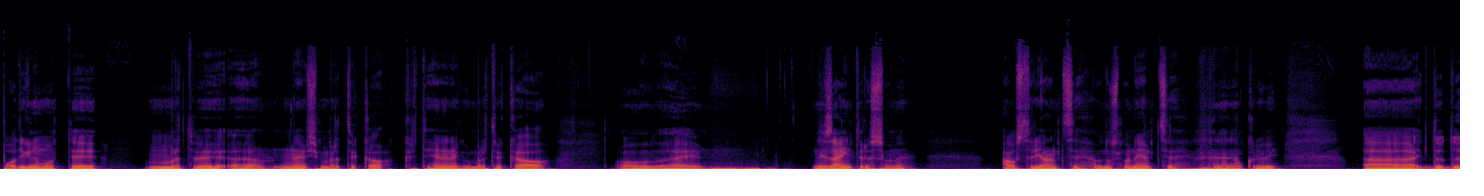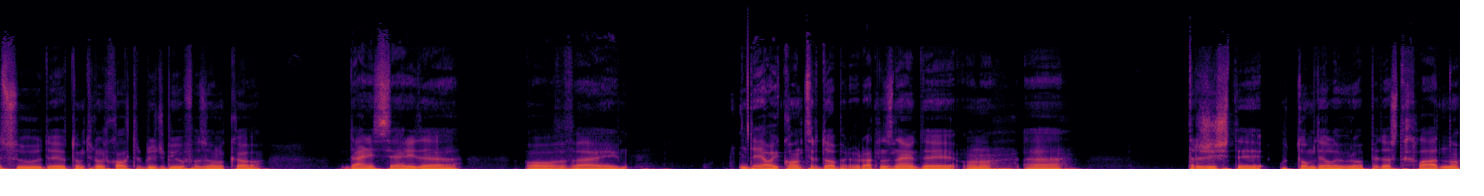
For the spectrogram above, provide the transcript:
podignemo te mrtve, uh, ne mislim mrtve kao kretene, nego mrtve kao ovaj, nezainteresovane Austrijance, odnosno Nemce u krvi. Uh, da, da, su, da je u tom trenutku Alter Bridge bio u fazonu kao dajni seri da ovaj da je ovaj koncert dobar. Vjerojatno znaju da je ono uh, tržište u tom delu Evrope dosta hladno.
